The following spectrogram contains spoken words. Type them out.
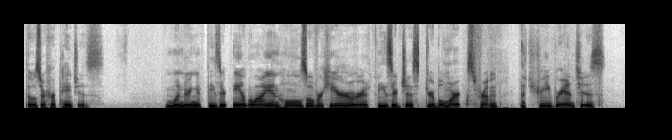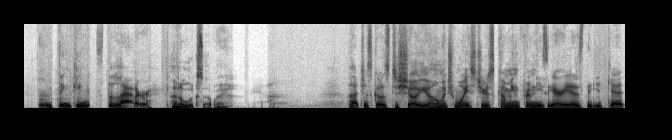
Those are her pages. I'm wondering if these are antlion holes over here or if these are just dribble marks from the tree branches. I'm thinking it's the latter. Kind of looks that way. Yeah. That just goes to show you how much moisture is coming from these areas that you'd get.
